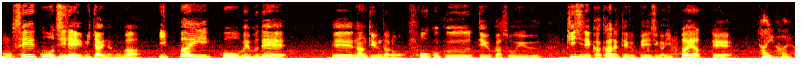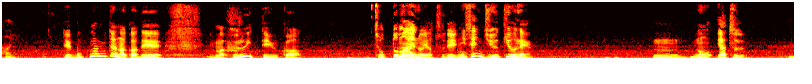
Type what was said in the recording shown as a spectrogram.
もう成功事例みたいなのが、いっぱいこうウェブで、えーなんて言うんだろう、広告っていうかそういう記事で書かれてるページがいっぱいあって、はいはいはい。で、僕が見た中で、今古いっていうか、ちょっと前のやつで、2019年うん、のやつっ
